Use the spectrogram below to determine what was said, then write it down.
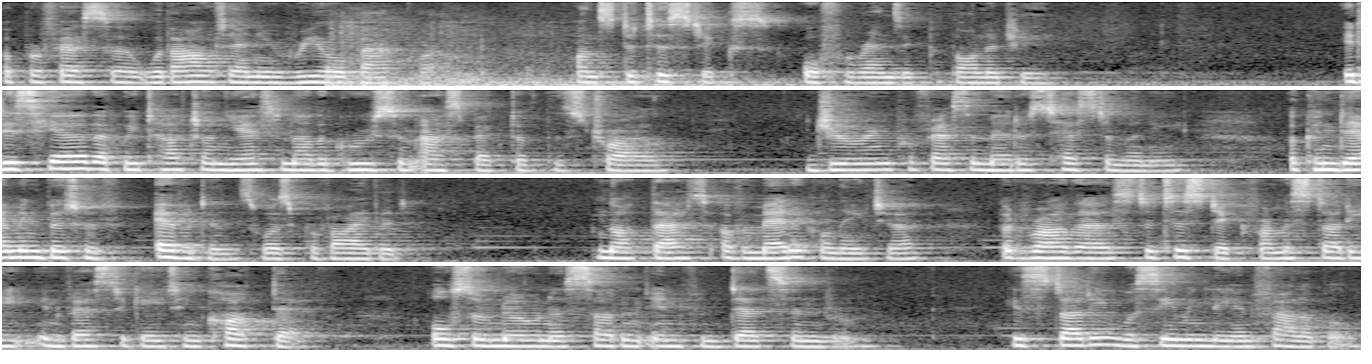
a professor without any real background on statistics or forensic pathology. It is here that we touch on yet another gruesome aspect of this trial. During Professor Meadows' testimony, a condemning bit of evidence was provided. Not that of a medical nature, but rather a statistic from a study investigating cot death, also known as sudden infant death syndrome. His study was seemingly infallible,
